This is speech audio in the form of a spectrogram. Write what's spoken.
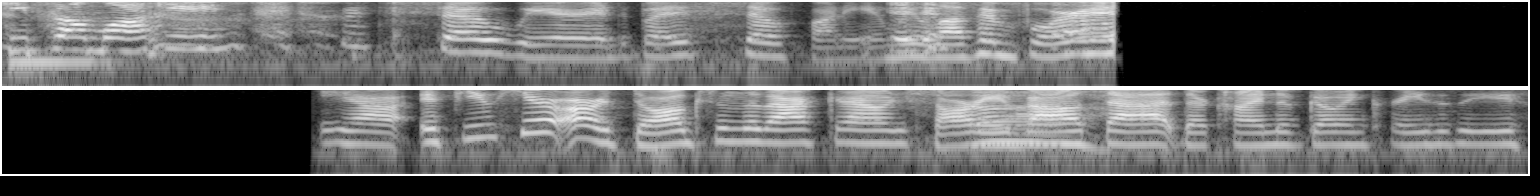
keeps on walking. It's so weird, but it's so funny, and we love him for so- it. Yeah, if you hear our dogs in the background, sorry about that. They're kind of going crazy.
